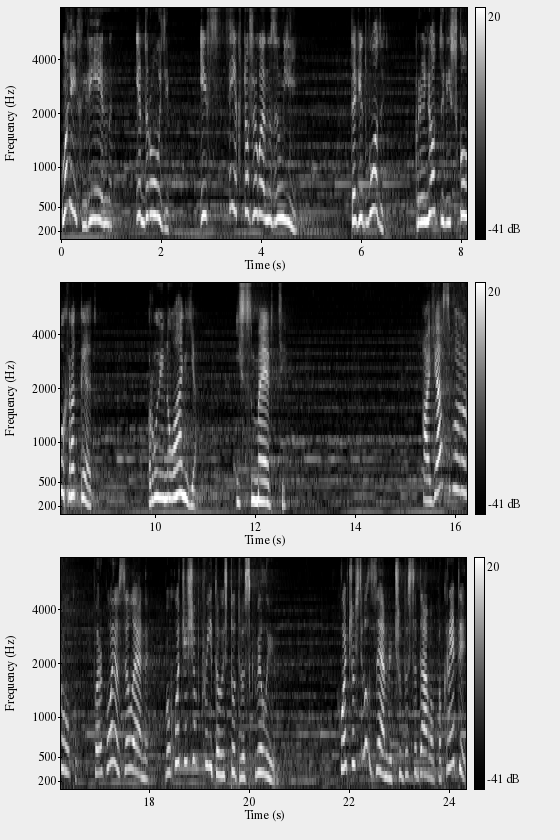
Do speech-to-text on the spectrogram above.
моїх рідних і друзів, і всіх, хто живе на землі, та відводить прильоти військових ракет, руйнування і смерті. А я свою руку фарбую зелене, бо хочу, щоб квіти ось тут розквіли. Хочу всю землю чудосадово покрити,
